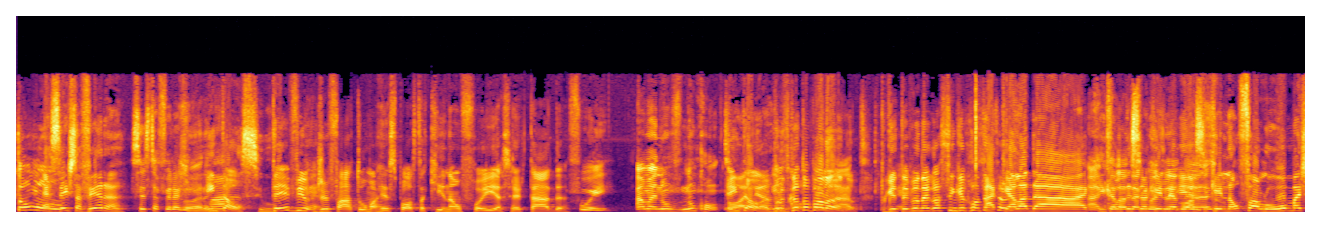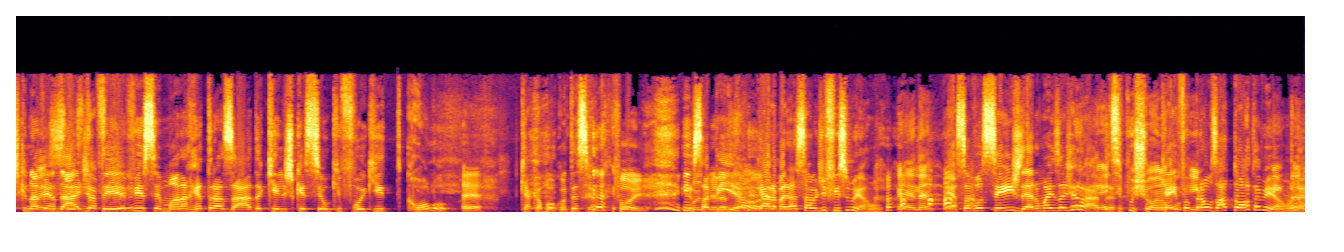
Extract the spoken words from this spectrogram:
tomou. É sexta-feira? Sexta-feira agora. Então, Então, Máximo. teve de fato uma resposta que não foi acertada? Foi. Ah, mas não, não conta. Então, Olha, é por isso que eu tô falando. exato. Porque É. teve um negocinho que aconteceu. Aquela da. Que Aquela da aconteceu aquele coisa- negócio que ele não falou, mas que na Mas verdade teve semana retrasada que ele esqueceu que foi que rolou. É, Que acabou acontecendo. foi. Eu Foi sabia. Cara, mas essa tava difícil mesmo. É, né? Essa vocês deram uma exagerada. É que se puxou, né, Que um aí foi pouquinho. pra usar a torta mesmo, né?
